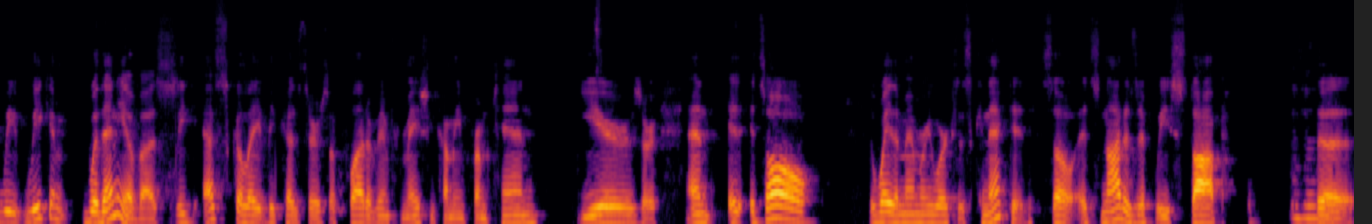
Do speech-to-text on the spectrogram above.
we we can with any of us, we escalate because there's a flood of information coming from ten years or and it, it's all the way the memory works is connected so it's not as if we stop mm-hmm. the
